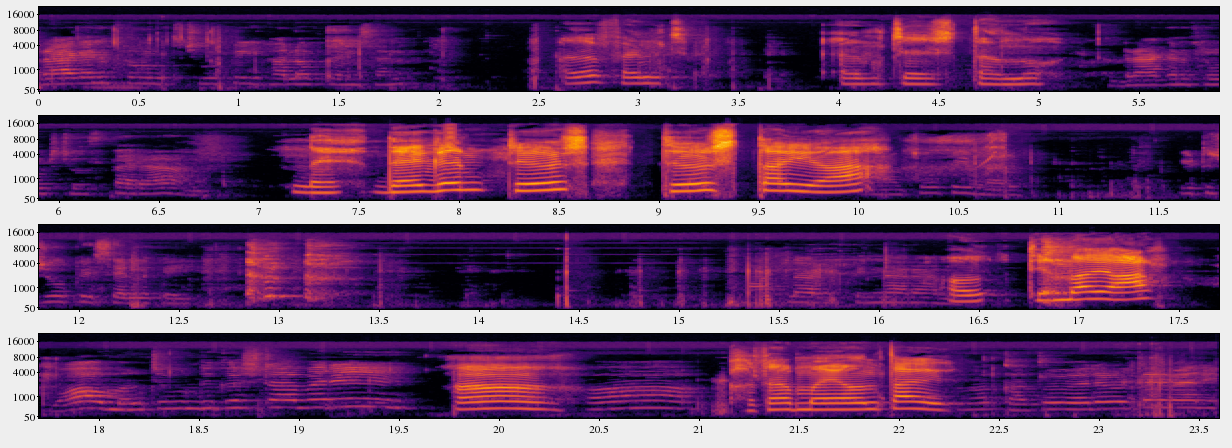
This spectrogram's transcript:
డ్రాగన్ ఫ్రూట్ చూపి. హలో ఫ్రెండ్స్ అను. అదే ఫ్రెండ్స్ ఏం చేస్తాను డ్రాగన్ ఫ్రూట్ చూస్తారా? దగ్గర చూస్ చూస్తాయా? చూపి మరి ఇటు చూపి సెల్కి మాట్లాడి తిన్నారా. తిన్నాయా? మంచిగా ఉంది స్ట్రాబెరీ కథ ఉంటాయి. కథ వేరే ఉంటాయి మరి.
